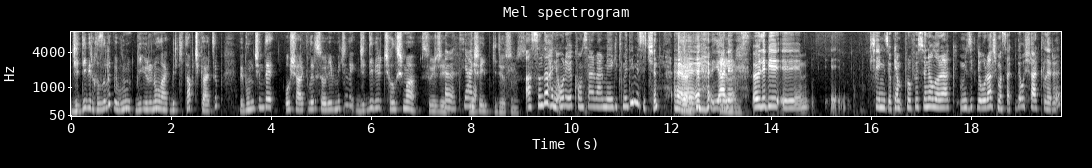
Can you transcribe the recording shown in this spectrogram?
Ciddi bir hazırlık ve bunun bir ürünü olarak bir kitap çıkartıp ve bunun için de o şarkıları söyleyebilmek için de ciddi bir çalışma süreci Evet, yani- yaşayıp gidiyorsunuz. Aslında hani oraya konser vermeye gitmediğimiz için Evet, e, yani öyle bir e, e, şeyimiz yok. Yani profesyonel olarak müzikle uğraşmasak bile o şarkıları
